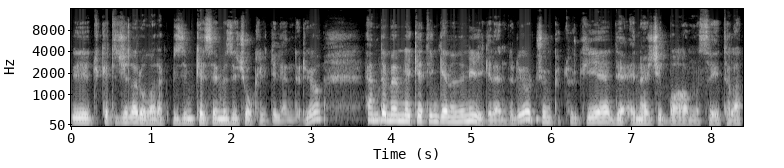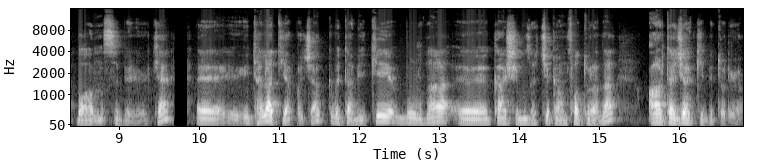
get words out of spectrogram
tüketiciler olarak bizim kesemizi çok ilgilendiriyor. Hem de memleketin genelini ilgilendiriyor. Çünkü Türkiye de enerji bağımlısı, ithalat bağımlısı bir ülke. E, ithalat yapacak ve tabii ki burada e, karşımıza çıkan fatura da artacak gibi duruyor.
